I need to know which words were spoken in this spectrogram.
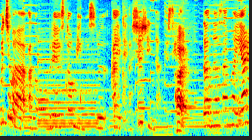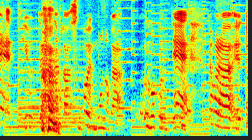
うちはあのブレインストーミングする相手が主人なんですよ。はい旦那さんがやれって言ったらなんかすごいものが動くんでだから、えっと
